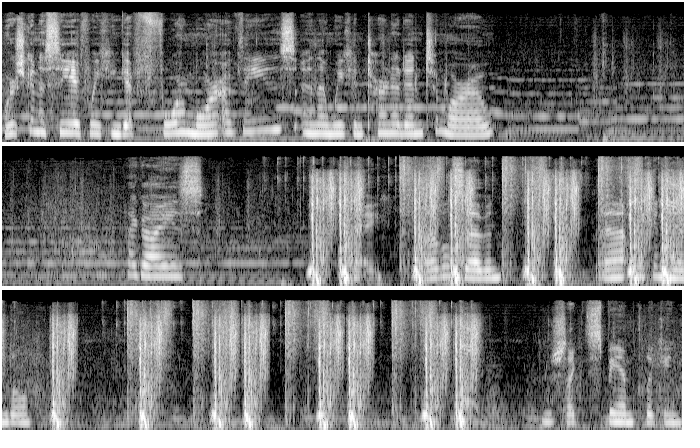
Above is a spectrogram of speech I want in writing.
We're just gonna see if we can get four more of these, and then we can turn it in tomorrow. Hi guys. Okay, level 7. That we can handle. I'm just like spam clicking.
